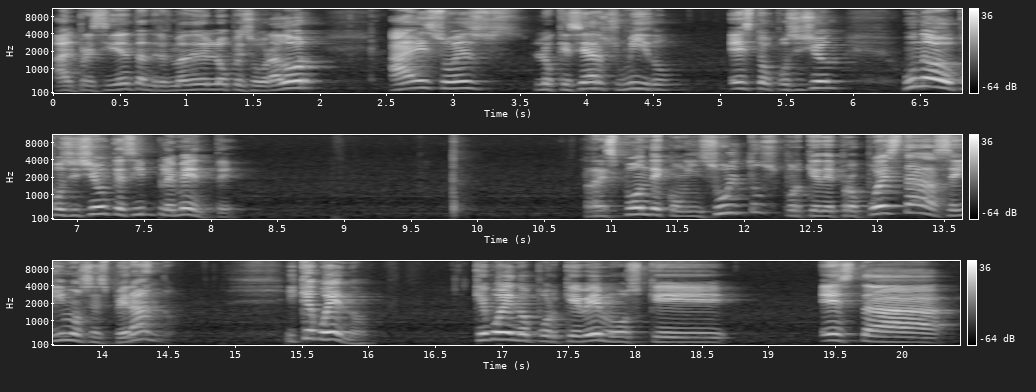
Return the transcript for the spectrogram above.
al presidente Andrés Manuel López Obrador. A eso es lo que se ha resumido esta oposición una oposición que simplemente responde con insultos porque de propuesta seguimos esperando. Y qué bueno, qué bueno porque vemos que esta,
